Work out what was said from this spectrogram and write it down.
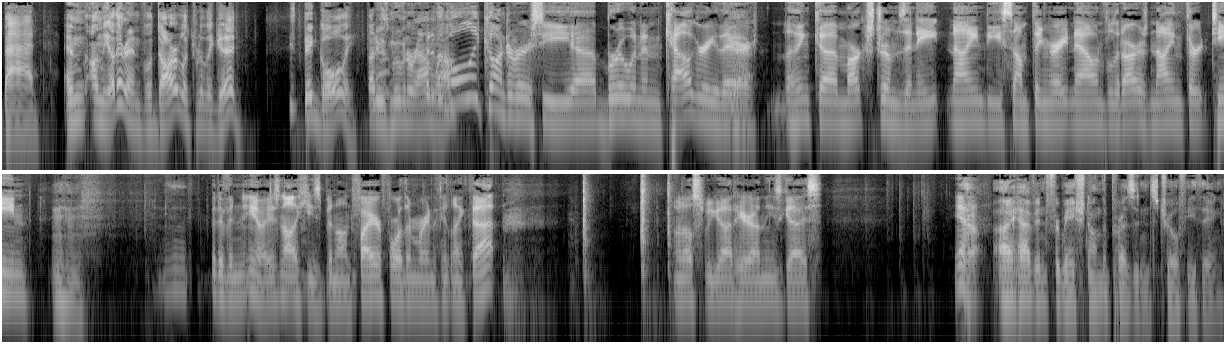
Bad. And on the other end, Vladar looked really good. He's big goalie. Thought he was moving around Bit of a well. goalie controversy uh, brewing in Calgary there. I think uh, Markstrom's an 890 something right now, and Vladar's 913. Mm-hmm. Bit of an, you know, it's not like he's been on fire for them or anything like that. What else we got here on these guys? Yeah. I have information on the President's Trophy thing.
